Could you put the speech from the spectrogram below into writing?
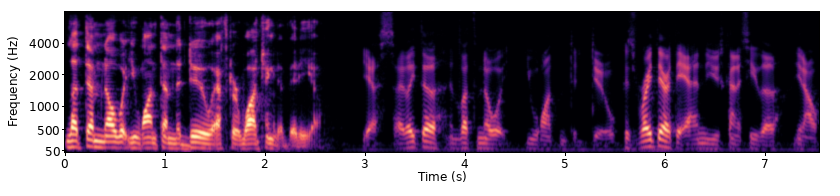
let them know what you want them to do after watching the video. Yes, I like to let them know what you want them to do because right there at the end, you just kind of see the you know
